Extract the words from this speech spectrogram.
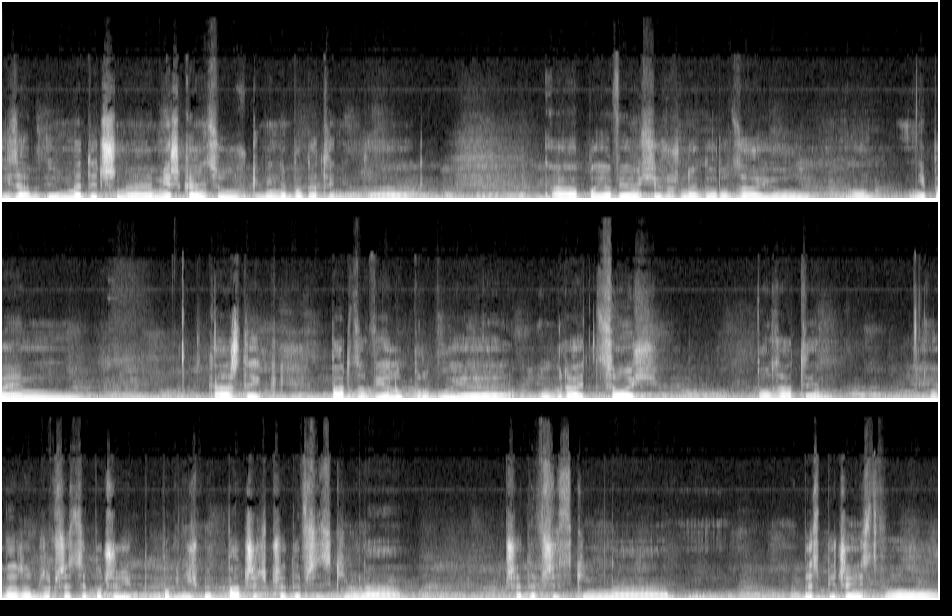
i y, medyczne mieszkańców gminy Bogatynia, tak? A pojawiają się różnego rodzaju, no nie powiem, każdy, bardzo wielu próbuje ugrać coś poza tym. Uważam, że wszyscy powinniśmy patrzeć przede wszystkim na, przede wszystkim na bezpieczeństwo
